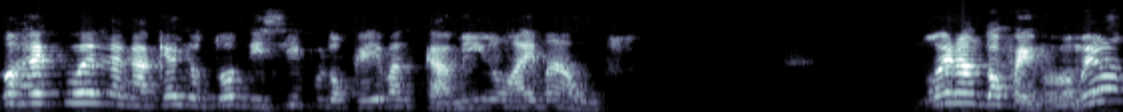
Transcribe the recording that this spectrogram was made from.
¿No recuerdan aquellos dos discípulos que iban camino a Emaús? ¿No eran dos fenómenos?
